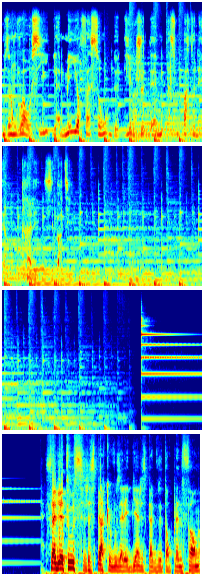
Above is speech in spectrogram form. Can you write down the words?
Nous allons voir aussi la meilleure façon de dire je t'aime à son partenaire. Allez, c'est parti. Salut à tous, j'espère que vous allez bien, j'espère que vous êtes en pleine forme.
